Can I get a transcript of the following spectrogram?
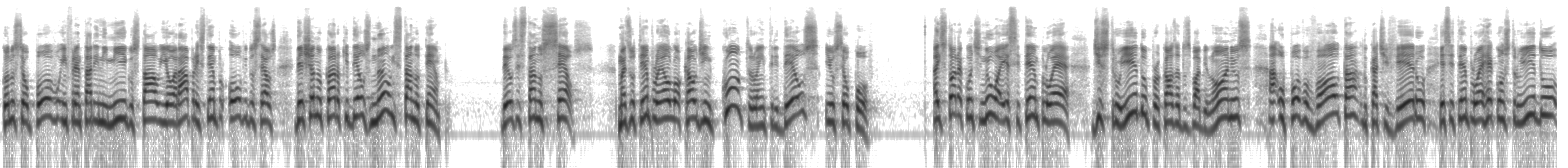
Quando o seu povo enfrentar inimigos tal e orar para esse templo, ouve dos céus, deixando claro que Deus não está no templo. Deus está nos céus, mas o templo é o local de encontro entre Deus e o seu povo. A história continua, esse templo é destruído por causa dos babilônios, o povo volta do cativeiro, esse templo é reconstruído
